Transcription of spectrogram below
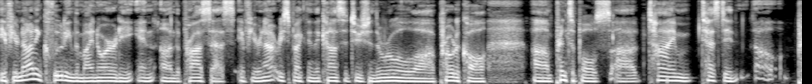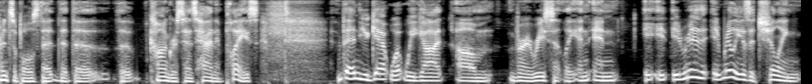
if you're not including the minority in on the process, if you're not respecting the Constitution, the rule of law, protocol, um, principles, uh, time tested uh, principles that that the the Congress has had in place, then you get what we got um, very recently, and and it it really it really is a chilling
